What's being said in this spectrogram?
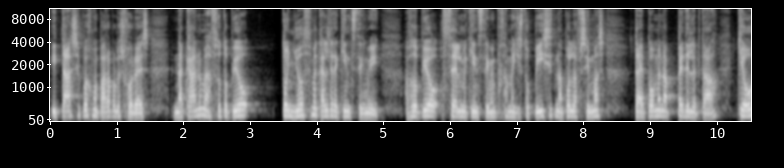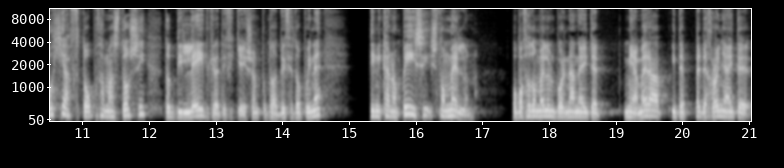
η τάση που έχουμε πάρα πολλές φορές να κάνουμε αυτό το οποίο το νιώθουμε καλύτερα εκείνη τη στιγμή. Αυτό το οποίο θέλουμε εκείνη τη στιγμή που θα μεγιστοποιήσει την απόλαυσή μας τα επόμενα πέντε λεπτά και όχι αυτό που θα μας δώσει το delayed gratification, που είναι το αντίθετο, που είναι την ικανοποίηση στο μέλλον. Όπου αυτό το μέλλον μπορεί να είναι είτε μία μέρα, είτε πέντε χρόνια, είτε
